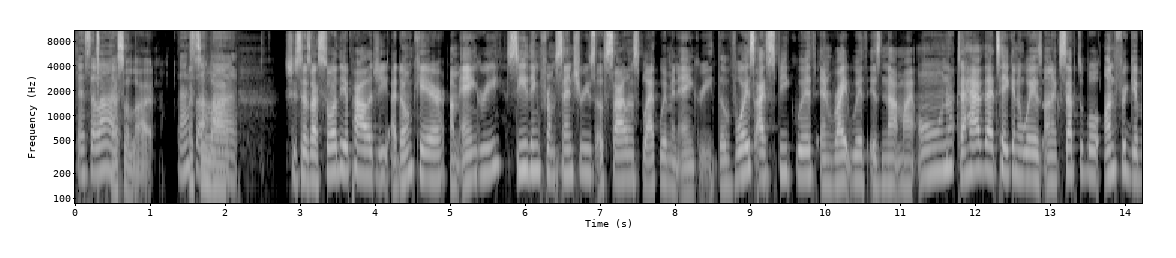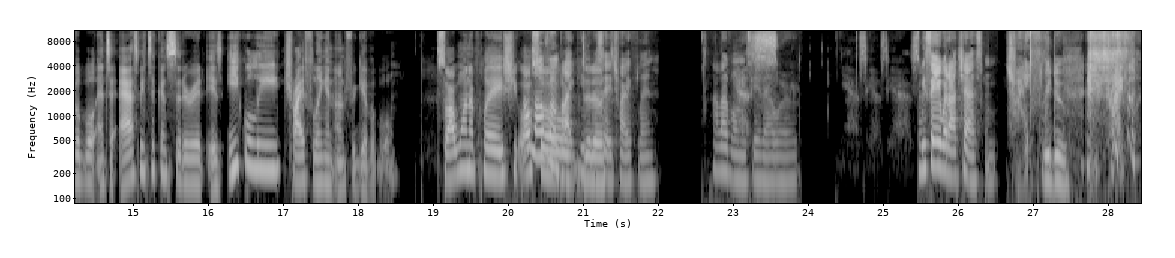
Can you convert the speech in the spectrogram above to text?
That's a lot. that's a lot. That's, that's a, a lot. lot. She says, I saw the apology. I don't care. I'm angry, seething from centuries of silenced black women angry. The voice I speak with and write with is not my own. To have that taken away is unacceptable, unforgivable, and to ask me to consider it is equally trifling and unforgivable. So I want to play. She also. I love when black people a, say trifling. I love when we say that word. Yes, yes, yes. We say it with our chest. Trifling. We do. Trifling.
